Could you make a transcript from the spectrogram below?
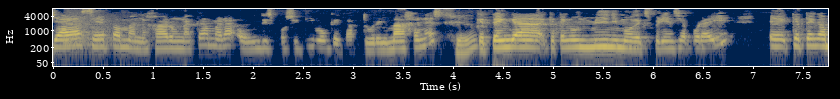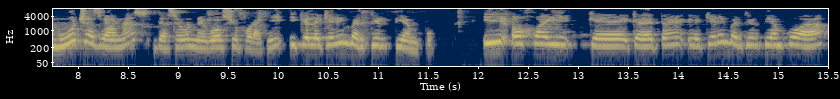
ya sepa manejar una cámara o un dispositivo que capture imágenes, que, tenga, que tenga un mínimo de experiencia por ahí, eh, que tenga muchas ganas de hacer un negocio por aquí y que le quiera invertir tiempo. Y ojo ahí, que, le quiere invertir tiempo a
